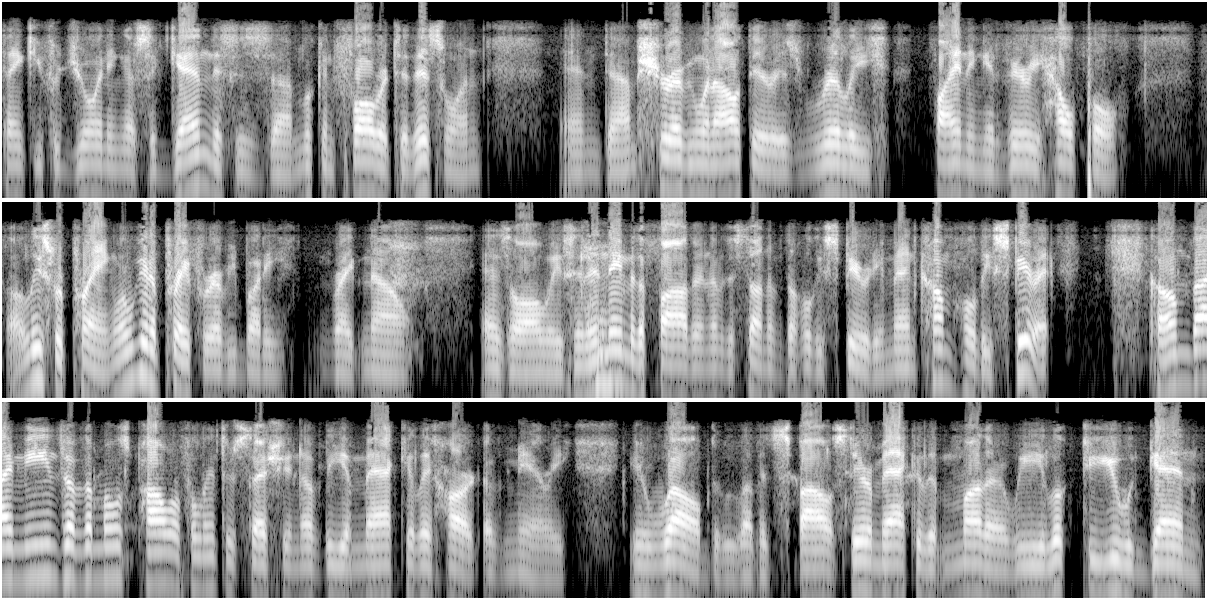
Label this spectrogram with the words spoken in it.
thank you for joining us again. This is I'm looking forward to this one, and uh, I'm sure everyone out there is really finding it very helpful. So at least we're praying. Well, we're going to pray for everybody right now, as always. In the name of the Father, and of the Son, and of the Holy Spirit. Amen. Come, Holy Spirit. Come by means of the most powerful intercession of the Immaculate Heart of Mary, your well beloved spouse. Dear Immaculate Mother, we look to you again.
